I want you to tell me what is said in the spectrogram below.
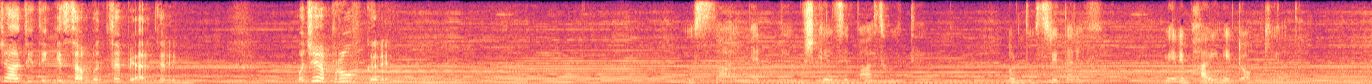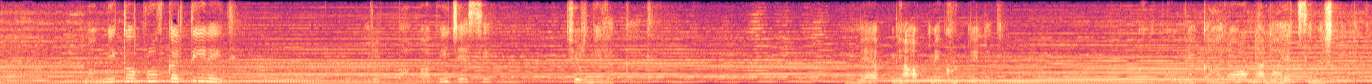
चाहती थी कि सब मुझसे प्यार करें। मुझे अप्रूव करें। उस साल मैं इतनी मुश्किल से पास हुई थी। और दूसरी तरफ़, मेरे भाई ने टॉप किया था। मम्मी तो अप्रूव करती ही नहीं थी। और अब पापा भी जैसे चिढ़ने लग गए थे। मैं अपने आप में घुटने लगी। खुद को नकारा और नालायक समझने लगी।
